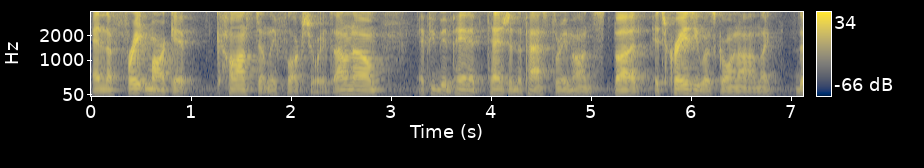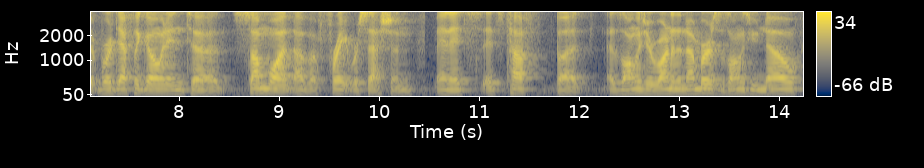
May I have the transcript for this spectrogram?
And the freight market constantly fluctuates. I don't know if you've been paying attention the past three months, but it's crazy what's going on. Like we're definitely going into somewhat of a freight recession, and it's it's tough. But as long as you're running the numbers, as long as you know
